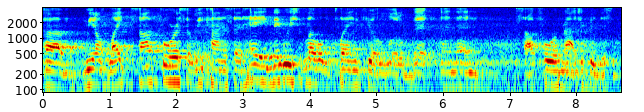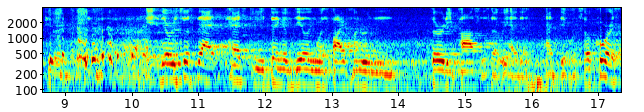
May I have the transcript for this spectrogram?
Um, we don't like Sov 4, so we kind of said, hey, maybe we should level the playing field a little bit. And then Sov 4 magically disappeared. it, there was just that pesky thing of dealing with 530 POSes that we had to, had to deal with. So, of course,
